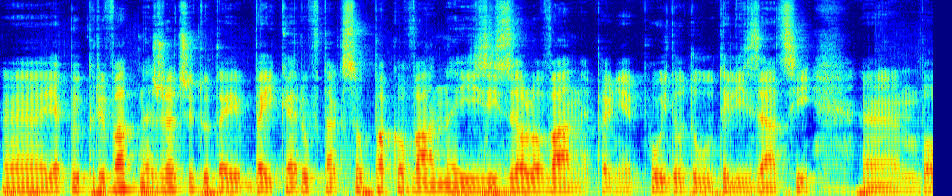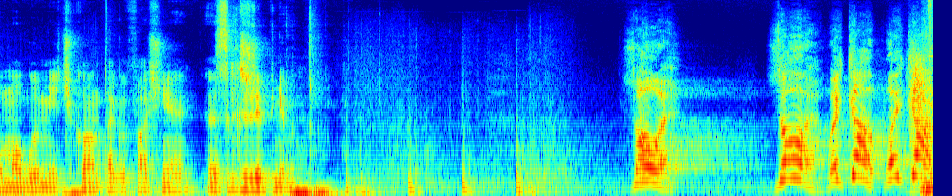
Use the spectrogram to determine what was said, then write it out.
e, jakby prywatne rzeczy tutaj bakerów tak są pakowane i zizolowane. Pewnie pójdą do utylizacji, e, bo mogły mieć kontakt właśnie z grzybnią. Zoe! Zoe, wake up! Wake up!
